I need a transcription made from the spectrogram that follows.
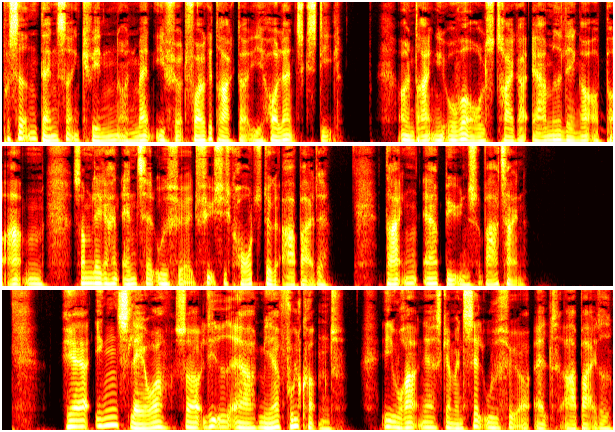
På sæden danser en kvinde og en mand iført folkedragter i hollandsk stil. og en dreng i overalls trækker ærmet længere op på armen, som lægger han an til at udføre et fysisk hårdt stykke arbejde. Drengen er byens vartegn. Her er ingen slaver, så livet er mere fuldkomment. I Urania skal man selv udføre alt arbejdet,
